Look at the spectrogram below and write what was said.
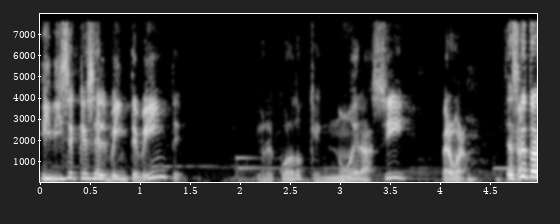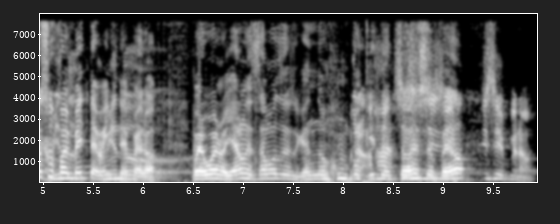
Y dice que es el 2020. Yo recuerdo que no era así. Pero bueno. Es que todo eso fue en 2020, pero, pero bueno, ya nos estamos desviando un poquito de todo ese pedo. Sí, sí, bueno.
